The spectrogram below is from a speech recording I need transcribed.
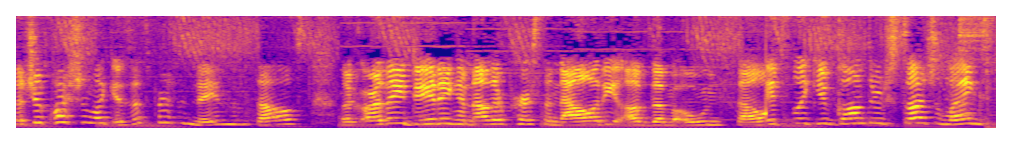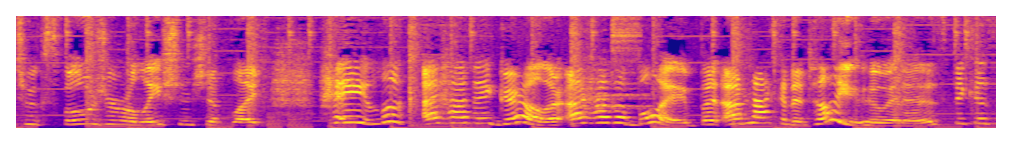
that you question like, is this person dating themselves? Like, are they dating another personality of them own self? It's like you've gone through such lengths to expose your relationship like, hey, look, I have a girl or I have a boy, but I'm not gonna tell you who it is because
